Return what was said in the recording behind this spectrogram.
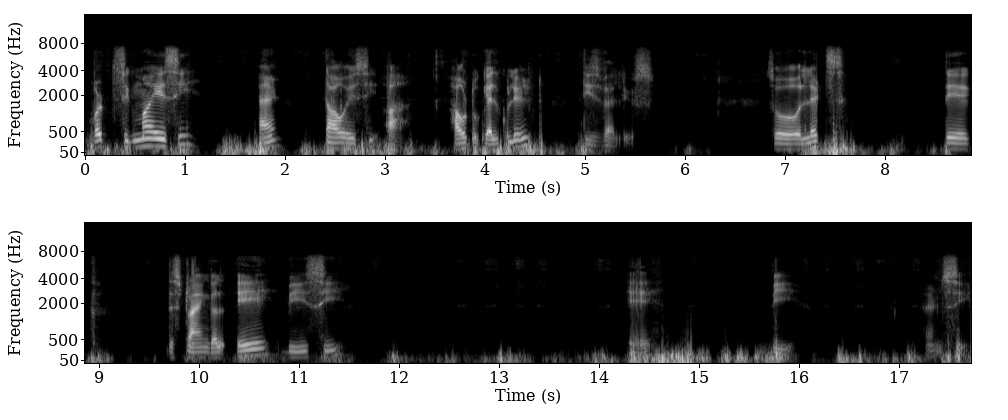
what sigma AC and tau AC are how to calculate these values. So let's take this triangle A B C A B and C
